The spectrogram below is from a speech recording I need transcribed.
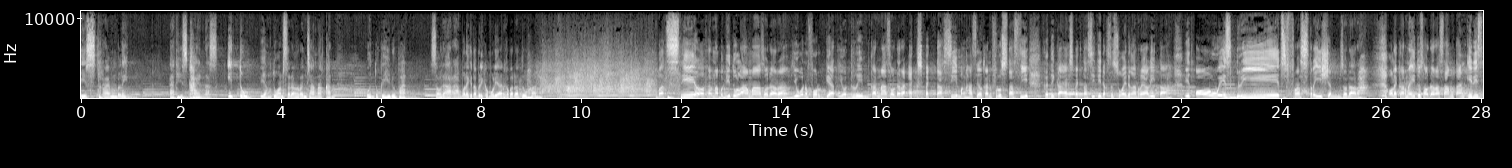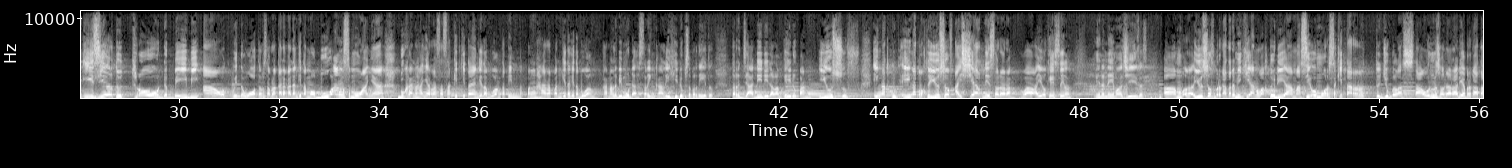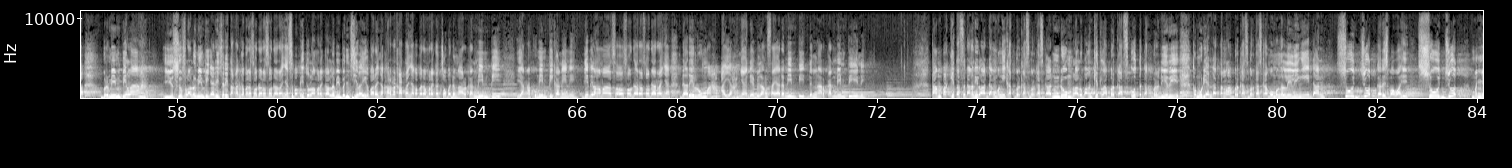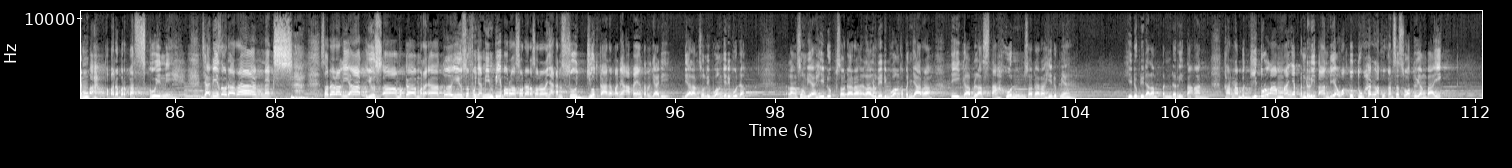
is trembling at his kindness. Itu yang Tuhan sedang rencanakan untuk kehidupan saudara. Boleh kita beri kemuliaan kepada Tuhan. But still karena begitu lama saudara, you wanna forget your dream. Karena saudara ekspektasi menghasilkan frustasi ketika ekspektasi tidak sesuai dengan realita. It always breeds frustration saudara. Oleh karena itu saudara, sometimes it is easier to throw the baby out with the water. Saudara, kadang-kadang kita mau buang semuanya, bukan hanya rasa sakit kita yang kita buang, tapi pengharapan kita kita buang. Karena lebih mudah sering kali hidup seperti itu. Terjadi di dalam kehidupan Yusuf. Ingat ingat waktu Yusuf, I shared this saudara. Wow, are you okay still? In the name of Jesus. Um, Yusuf berkata demikian waktu dia masih umur sekitar 17 tahun saudara. Dia berkata bermimpilah Yusuf. Lalu mimpinya diceritakan kepada saudara-saudaranya. Sebab itulah mereka lebih benci lagi kepadanya. Karena katanya kepada mereka coba dengarkan mimpi yang aku mimpikan ini. Dia bilang sama saudara-saudaranya dari rumah ayahnya. Dia bilang saya ada mimpi. Dengarkan mimpi ini. Tampak kita sedang di ladang mengikat berkas-berkas gandum, lalu bangkitlah berkasku tegak berdiri. Kemudian datanglah berkas-berkas kamu mengelilingi dan sujud garis bawahi. Sujud menyembah kepada berkasku ini. Jadi saudara, next Saudara lihat ke, uh, Yusuf punya mimpi bahwa saudara-saudaranya akan sujud ke hadapannya. Apa yang terjadi? Dia langsung dibuang jadi budak. Langsung dia hidup saudara. Lalu dia dibuang ke penjara. 13 tahun saudara hidupnya. Hidup di dalam penderitaan. Karena begitu lamanya penderitaan dia waktu Tuhan lakukan sesuatu yang baik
